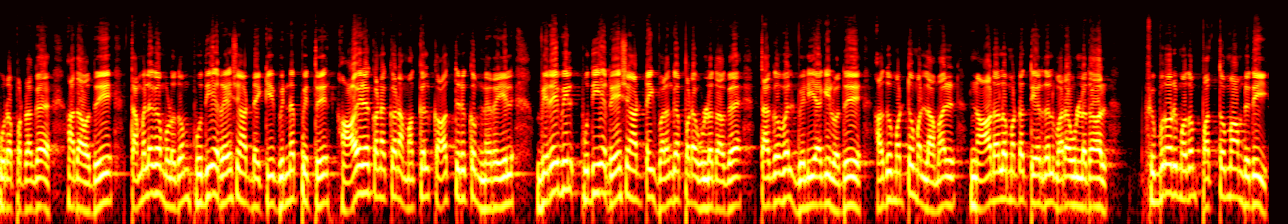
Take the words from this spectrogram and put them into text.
கூறப்படுறாங்க. அதாவது தமிழகம் முழுவதும் புதிய ரேஷன் அட்டைக்கு விண்ணப்பித்து ஆயிரக்கணக்கான மக்கள் காத்திருக்கும் நிலையில் விரைவில் புதிய ரேஷன் அட்டை வழங்கப்பட உள்ளதாக தகவல் வெளியாகியுள்ளது. அது மட்டுமல்லாமல் நாடாளுமன்ற தேர்தல் வர உள்ளதால் பிப்ரவரி மாதம் பத்தொன்பதாம் தேதி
